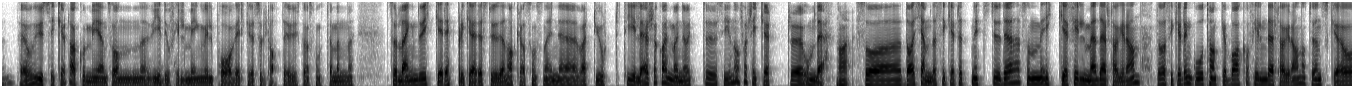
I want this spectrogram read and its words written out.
Det er jo usikkert da hvor mye en sånn videofilming vil påvirke resultatet i utgangspunktet, men så lenge du ikke replikerer studien akkurat sånn som den har vært gjort tidligere, så kan man jo ikke si noe for sikkert eh, om det. Nei. Så da kommer det sikkert et nytt studie som ikke filmer deltakerne. Det var sikkert en god tanke bak å filme deltakerne, at du ønsker å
